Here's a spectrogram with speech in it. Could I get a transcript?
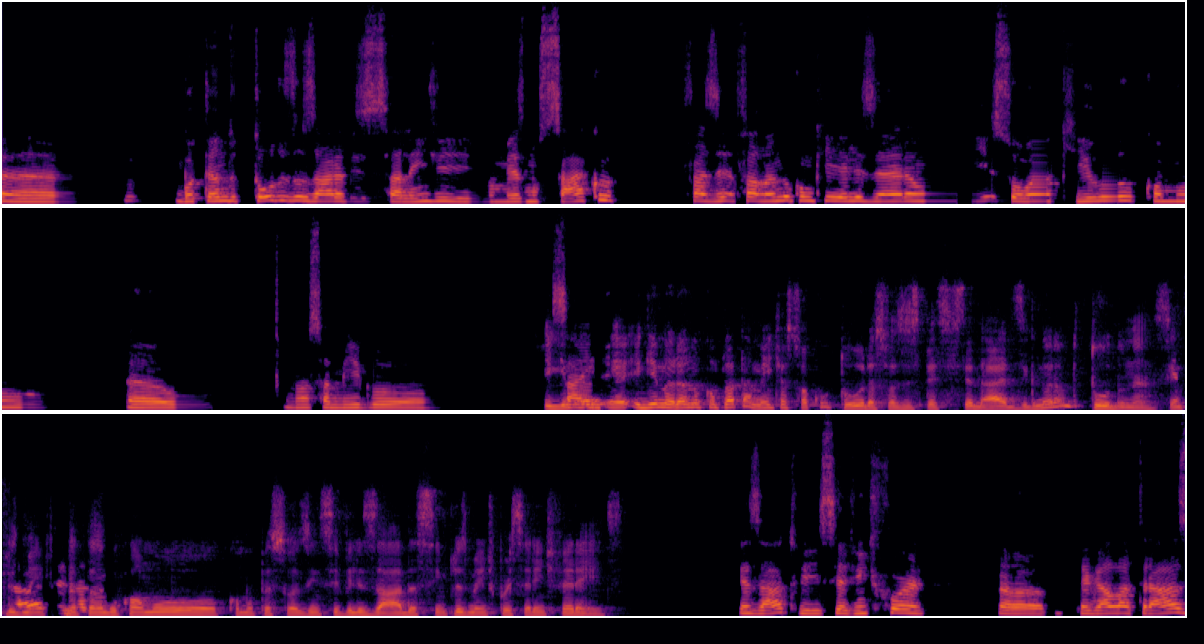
uh, botando todos os árabes além de no mesmo saco, fazer, falando com que eles eram isso ou aquilo, como uh, o nosso amigo é, ignorando completamente a sua cultura, suas especificidades, ignorando tudo, né? Simplesmente exato, tratando como, como pessoas incivilizadas simplesmente por serem diferentes. Exato, e se a gente for uh, pegar lá atrás,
